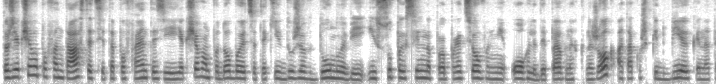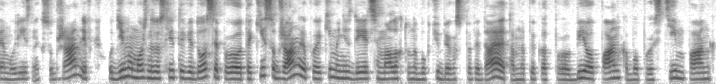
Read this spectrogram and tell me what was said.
Тож, якщо ви по фантастиці та по фентезі, якщо вам подобаються такі дуже вдумливі і суперсильно пропрацьовані огляди певних книжок, а також підбірки на тему різних субжанрів, у Діми можна зустріти відоси про такі субжанри, про які мені здається, мало хто на буктюбі розповідає. Там, наприклад, про біопанк або про стімпанк.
